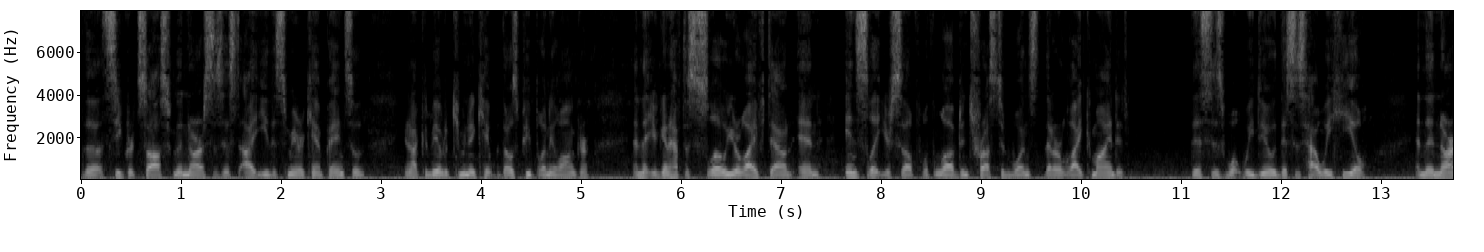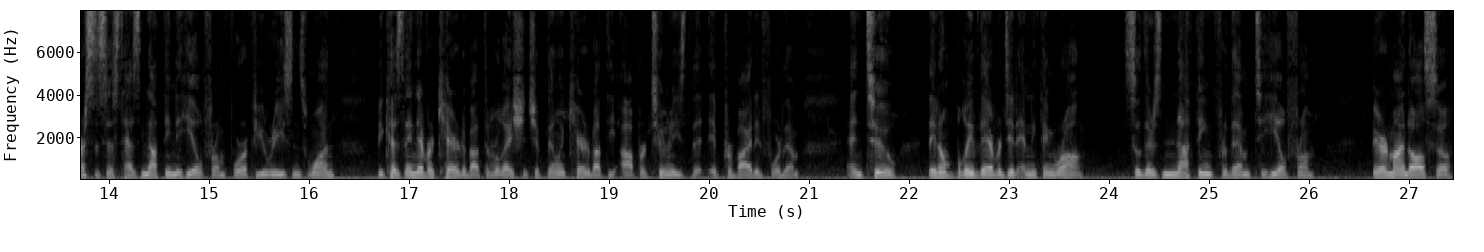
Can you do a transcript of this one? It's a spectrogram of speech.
the secret sauce from the narcissist, i.e., the smear campaign. So you're not going to be able to communicate with those people any longer. And that you're going to have to slow your life down and insulate yourself with loved and trusted ones that are like minded. This is what we do, this is how we heal. And the narcissist has nothing to heal from for a few reasons. One, because they never cared about the relationship, they only cared about the opportunities that it provided for them. And two, they don't believe they ever did anything wrong. So there's nothing for them to heal from. Bear in mind also,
